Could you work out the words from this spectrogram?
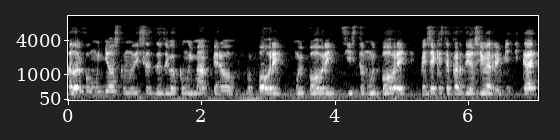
Adolfo Muñoz, como dices, nos llegó como imán, pero muy pobre, muy pobre, insisto, muy pobre. Pensé que este partido se iba a reivindicar.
